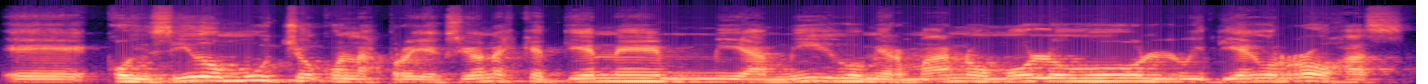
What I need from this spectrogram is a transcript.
eh, coincido mucho con las proyecciones que tiene mi amigo, mi hermano homólogo Luis Diego Rojas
